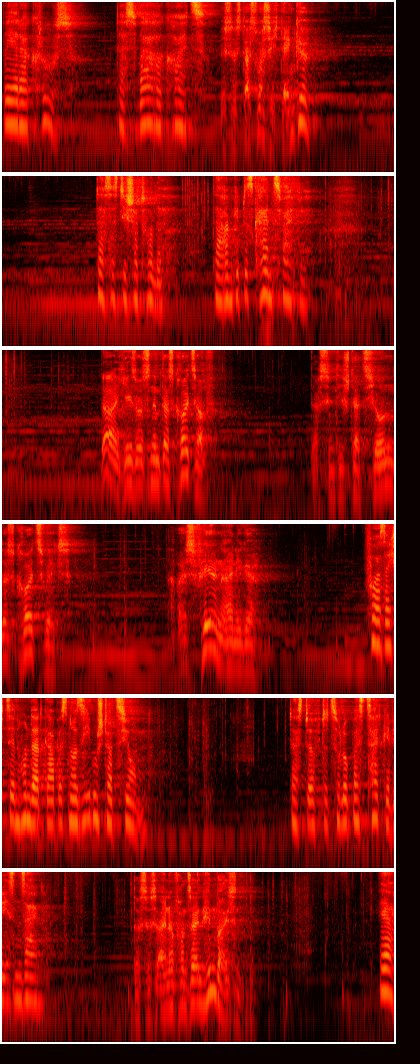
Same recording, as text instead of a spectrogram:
Vera Cruz. Das wahre Kreuz. Ist es das, was ich denke? Das ist die Schatulle. Daran gibt es keinen Zweifel. Da, Jesus nimmt das Kreuz auf. Das sind die Stationen des Kreuzwegs. Aber es fehlen einige. Vor 1600 gab es nur sieben Stationen. Das dürfte zu Lopez Zeit gewesen sein. Das ist einer von seinen Hinweisen. Ja,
